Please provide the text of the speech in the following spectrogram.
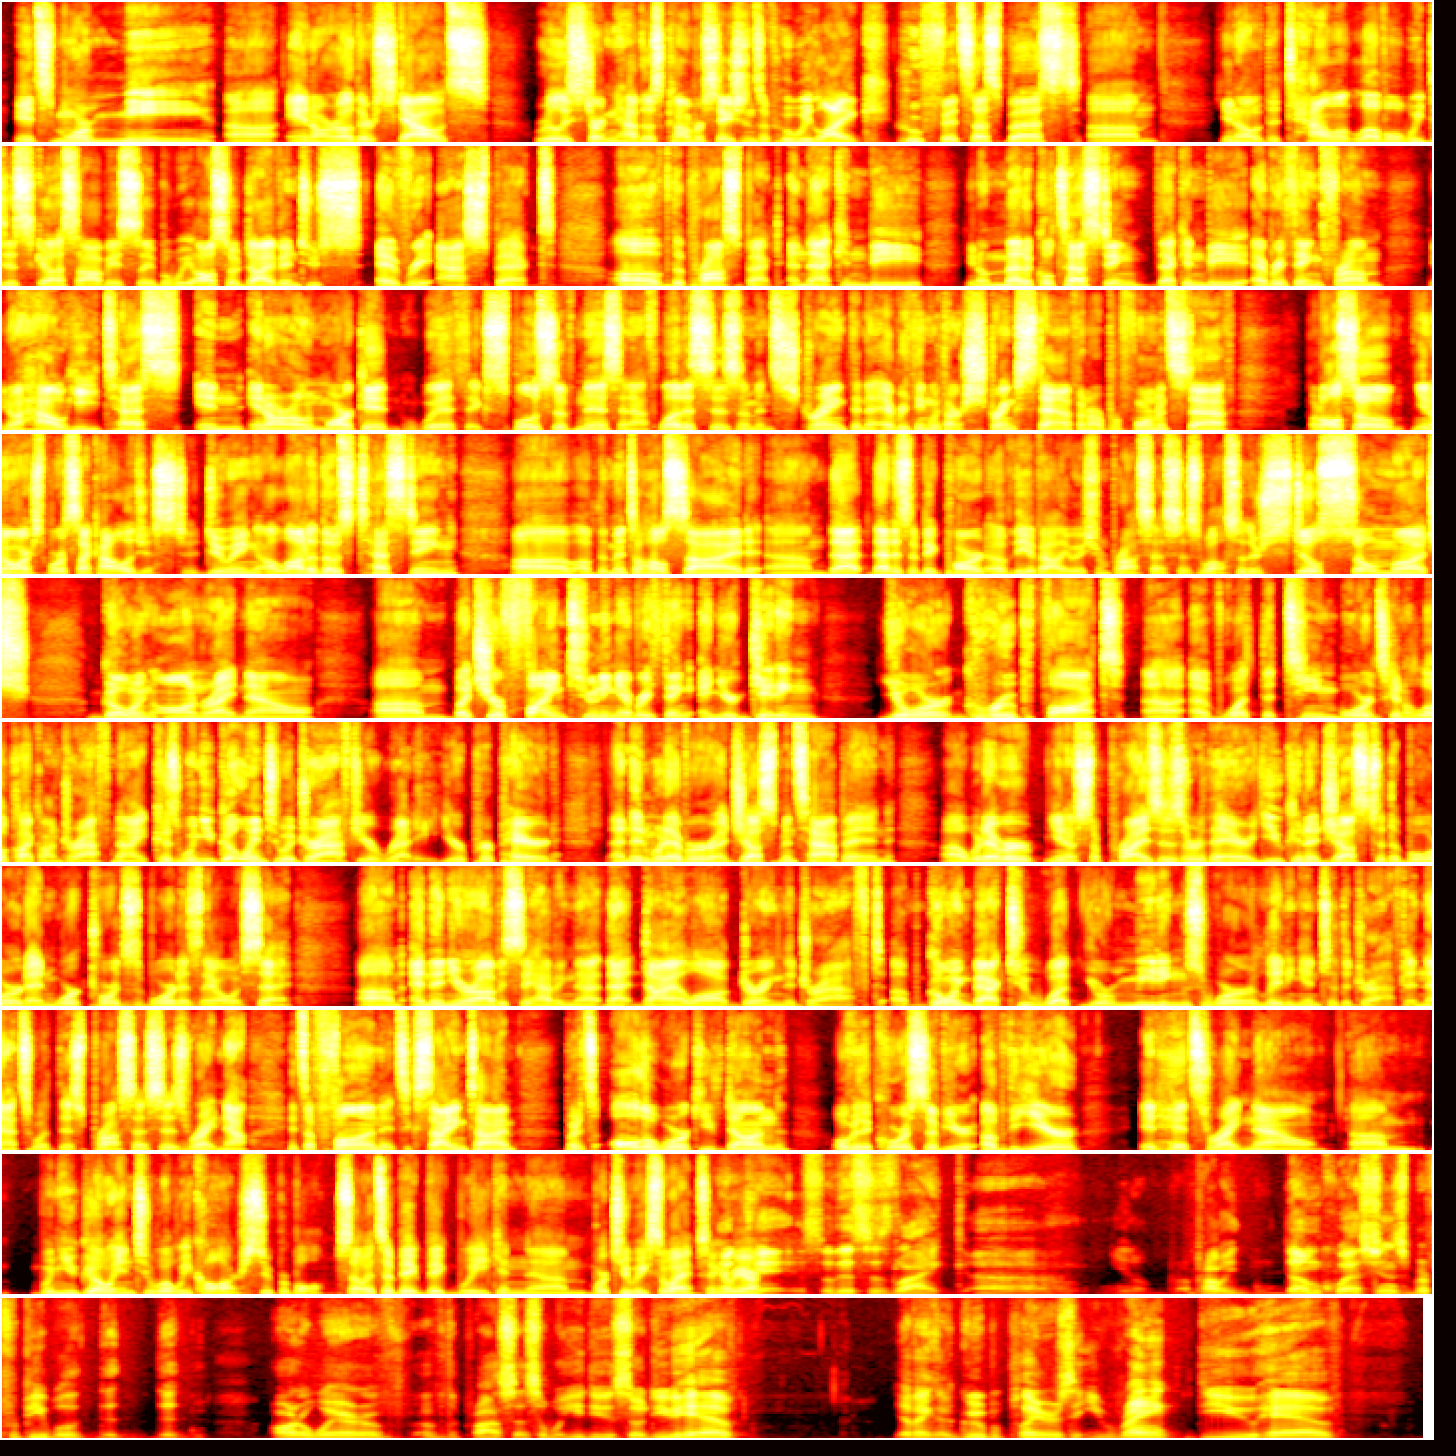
it's more me uh, and our other scouts really starting to have those conversations of who we like, who fits us best. Um, you know the talent level we discuss obviously but we also dive into every aspect of the prospect. And that can be you know medical testing that can be everything from you know how he tests in in our own market with explosiveness and athleticism and strength and everything with our strength staff and our performance staff but also you know our sports psychologist doing a lot of those testing uh, of the mental health side. Um, that that is a big part of the evaluation process as well. So there's still so much going on right now. Um, but you're fine tuning everything and you're getting your group thought uh, of what the team board's going to look like on draft night. Because when you go into a draft, you're ready, you're prepared, and then whatever adjustments happen, uh, whatever you know surprises are there, you can adjust to the board and work towards the board, as they always say. Um, and then you're obviously having that that dialogue during the draft, uh, going back to what your meetings were leading into the draft, and that's what this process is right now. It's a fun, it's exciting time but it's all the work you've done over the course of your of the year. It hits right now um, when you go into what we call our Super Bowl. So it's a big, big week, and um, we're two weeks away. So here okay, we are. So this is like uh, you know probably dumb questions, but for people that that aren't aware of of the process of what you do. So do you have you have like a group of players that you rank? Do you have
